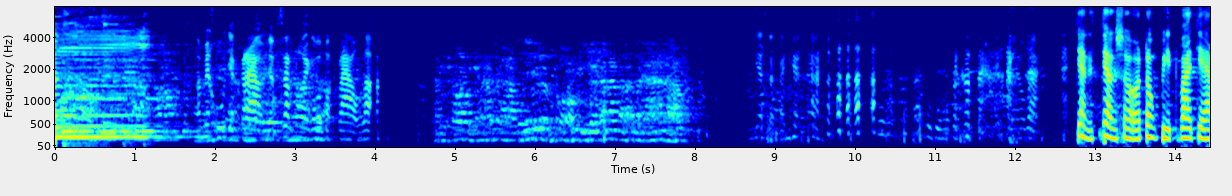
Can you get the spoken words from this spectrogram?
งไม่ครูอย่ากล่าวอย่าสักหน่อยก็บอกกล่าวละจังจังสอต้องปิดวาจา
